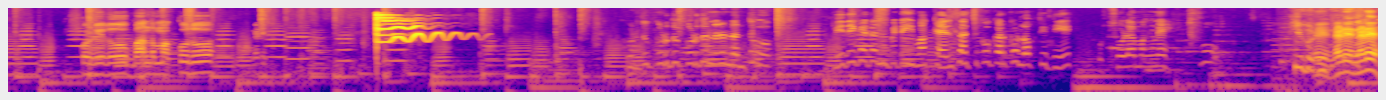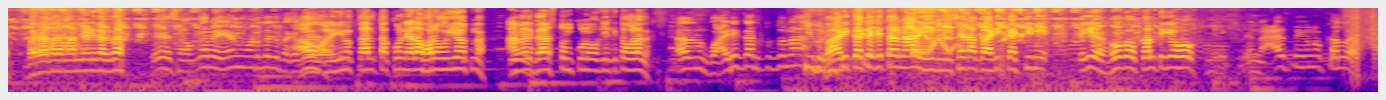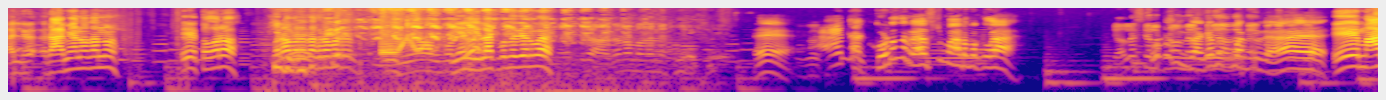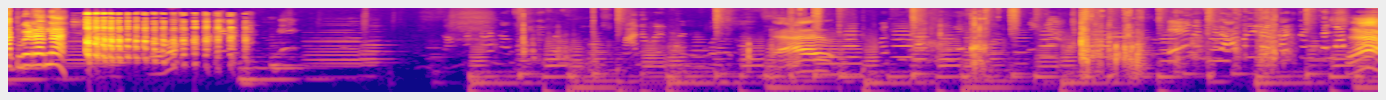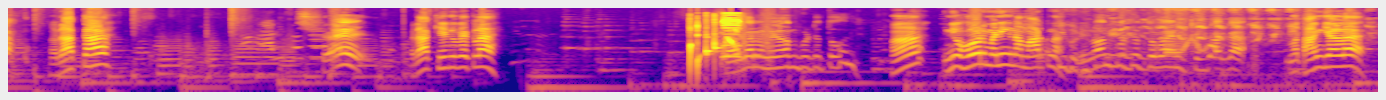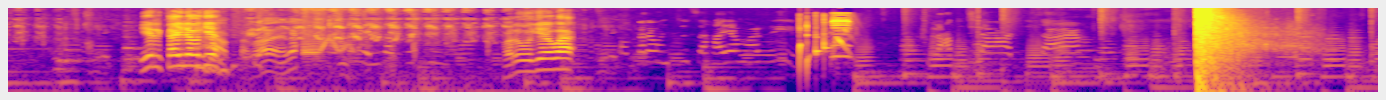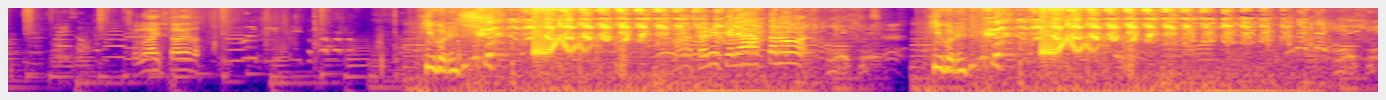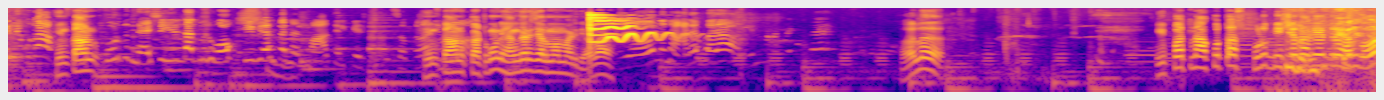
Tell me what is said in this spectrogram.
ಕುಡಿದು ಬಂದು ಮಕ್ಕದು. ಕುಡ್ದು ಕುಡ್ದು ಕುಡ್ದು ನನ್ನಂತೂ ಬೀದಿಗೆ ತಂದ್ಬಿಟ್ಟು ಇವಾಗ ಕೆಲಸ ಹಚ್ಕೋ ಕರ್ಕೊಂಡು ಹೋಗ್ತಿದ್ದಿ. ಸುಳೆ ಮಗ್ನೆ. ನಡಿ ನಡಿ. ಬರ ಬರ ಮಾಡಿ ನಡಿದಾಗ ಏ ಸಾವುಕಾರ ಏನ್ ಮಾಡ್ದಾಗ ಆ ಒಳಗಿನ ಕಲ್ ತಕ್ಕೊಂಡು ಎಲ್ಲ ಹೊರಗೆ ಹೋಗಿ ಅವತ್ನ ಆಮೇಲೆ ಗರ್ಸ್ ತುಂಬ್ಕೊಂಡು ಹೋಗಿಕ್ಕಿತ್ತ ಒಳಗ. ಅದನ್ನ ಗಾಡಿ ಕಟ್ತದಲ್ಲ ಗಾಡಿ ಕಟ್ಟಕಿತ್ತ ನಾ ಈಗ ನಿಷೇಧ ಗಾಡಿ ಕಟ್ಟಿನಿ. ತೆಗಿ ಹೋಗೋ ಕಲ್ ತೆಗಿ ಹೋಗ. ನಾಳೆ ತೆಗಿನೂ ಕಲ್ಲ. ಅಲ್ಲಿ ರಾಮ್ಯಾನ ಅದನ್ನು ಏ ತಗೋರ. ಏನ್ ನಿಲ್ಲಕ್ ಬಂದದೇನ್ವಾ ಏ ಕುಡಿದ್ ರೆಸ್ಟ್ ಮಾಡ್ಬೇಕಲ್ಲ ಜಗದಕ್ ಬರ್ತೀರ ಏ ಮಾತ್ ಬಿಡ್ರಿ ಅದನ್ನ ರೊಕ್ಕ? ಏ ರಾಕ್ ಹಿಂಗ್ ಬೇಕಲ್ಲ ಯಾವ್ದಾರ ಇನ್ನೊಂದ್ ಬಿಟ್ಟು ತಗೊಂಡ್ ಹಾ ನೀವ್ ಹೋರ್ ಮನಿಗ್ ನಾ ಮಾಡ್ತನ ಇನ್ನೊಂದ್ ಬಿಟ್ಟು ತಗೊಂಡ್ ತುಂಬಾಕ ಮತ್ ಹಂಗ ಹೇಳ ಇರ್ಲಿ ಕೈಲಿ ಹೋಗಿ ಹೊರ ಹೋಗಿ ಅವ ಚಲೋ ಆಯ್ತು ತಳೆ ಸರಿ ತಲೆ ಹಾಕ್ತಾನವ ಇಂಥವ್ನು ಇಂಥವ್ನು ಕಟ್ಕೊಂಡು ಹೆಂಗಾರ ಜನ್ಮ ಮಾಡಿದ್ಯಾವ? ಅಲ್ಲ. ಇಪ್ಪತ್ನಾಲ್ಕು ತಾಸು ಕುಡಿದ್ ನಿಷೇಧಾಗ ಐತ್ರಿ ಹೆಂಗೋ?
